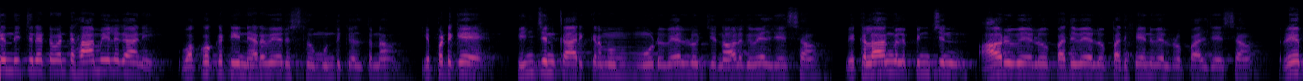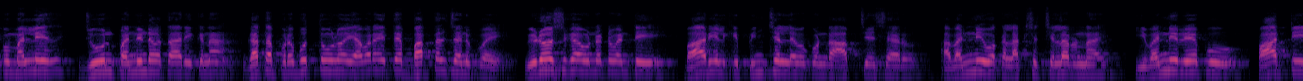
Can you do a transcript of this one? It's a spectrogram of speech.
కింద ఇచ్చినటువంటి హామీలు గాని ఒక్కొక్కటి నెరవేరుస్తూ ముందుకెళ్తున్నాం. ఇప్పటికే పింఛన్ కార్యక్రమం మూడు వేల నుంచి నాలుగు వేలు చేశాం. వికలాంగుల పింఛన్ ఆరు వేలు పదివేలు పదిహేను వేల రూపాయలు చేశాం. రేపు మళ్ళీ జూన్ పన్నెండవ తారీఖున గత ప్రభుత్వంలో ఎవరైతే భర్తలు చనిపోయి విడోస్గా ఉన్నటువంటి భార్యలకి పింఛన్లు ఇవ్వకుండా ఆప్ చేశారు అవన్నీ ఒక లక్ష చిల్లరున్నాయి. ఇవన్నీ రేపు పార్టీ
